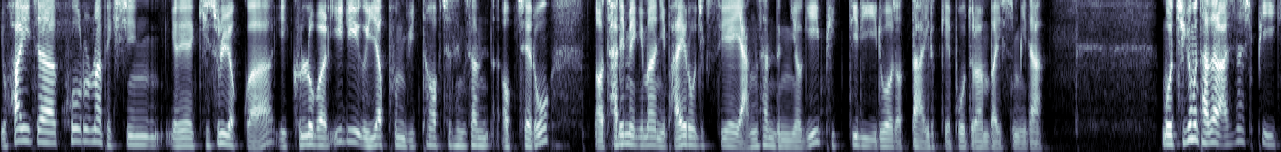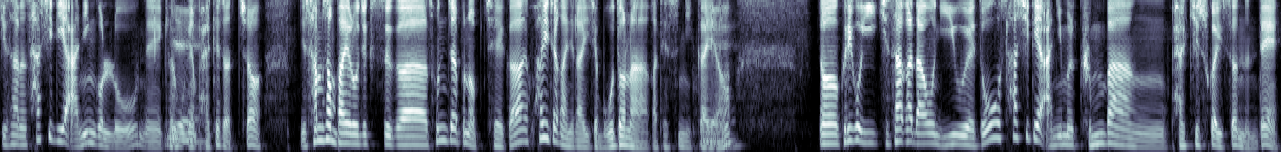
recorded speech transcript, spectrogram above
이 화이자 코로나 백신의 기술력과 이 글로벌 1위 의약품 위탁 업체 생산 업체로 어, 자리매김한 이 바이오로직스의 양산 능력이 빅딜이 이루어졌다. 이렇게 보도를 한 바 있습니다. 뭐 지금은 다들 아시다시피 이 기사는 사실이 아닌 걸로 네 결국엔 예. 밝혀졌죠. 이 삼성 바이오로직스가 손잡은 업체가 화이자가 아니라 이제 모더나가 됐으니까요. 예. 어 그리고 이 기사가 나온 이후에도 사실이 아님을 금방 밝힐 수가 있었는데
